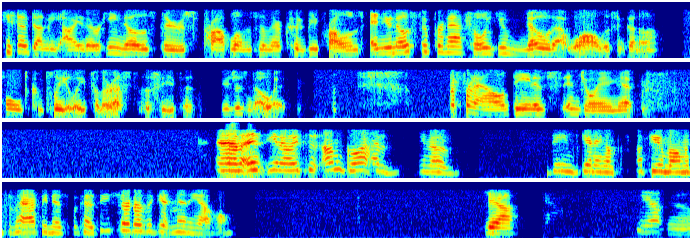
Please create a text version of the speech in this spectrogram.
he's no dummy either. He knows there's problems and there could be problems, and you know, supernatural. You know that wall isn't going to hold completely for the rest of the season. You just know it. But for now, Dean is enjoying it. And it, you know, it's I'm glad you know Dean's getting a, a few moments of happiness because he sure doesn't get many of them. Yeah, Yep. Yeah.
